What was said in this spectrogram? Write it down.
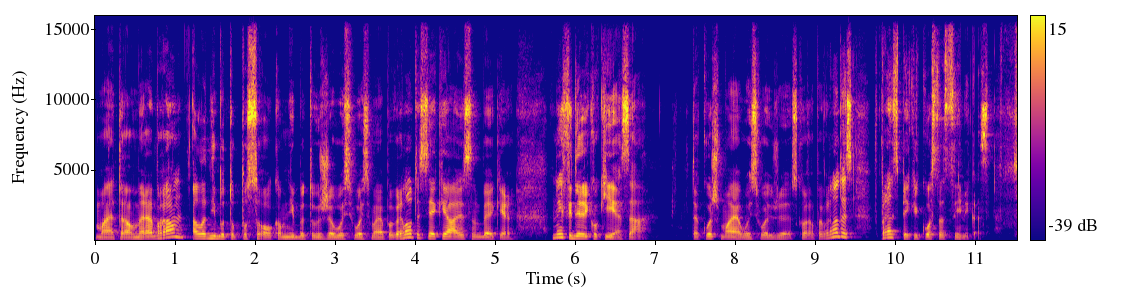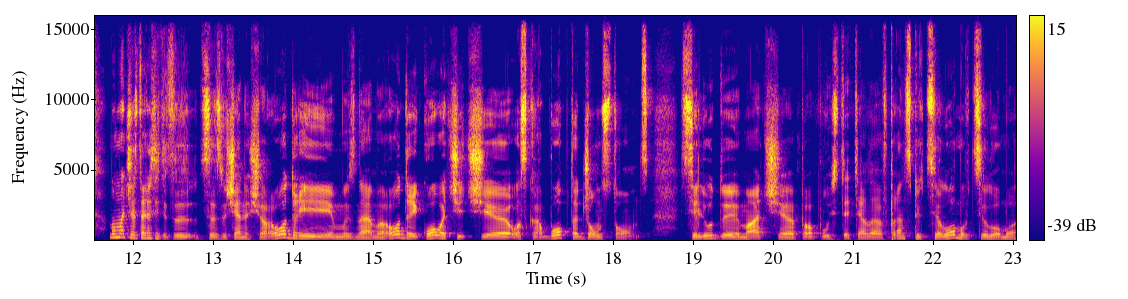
має травми ребра, але нібито по срокам, нібито вже ось-ось має повернутися, як і Алісон Бекер. Ну і Федеріко Кієза. Також має ось-ось вже скоро повернутися, в принципі, як і Коста Цимікас. Ну, Манчестер Сіті це, це, звичайно, що Родрі, ми знаємо Родрі, Ковачич, е, Оскар Боб та Джон Стоунс. Ці люди матч е, пропустять. Але, в принципі, в цілому, в цілому,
